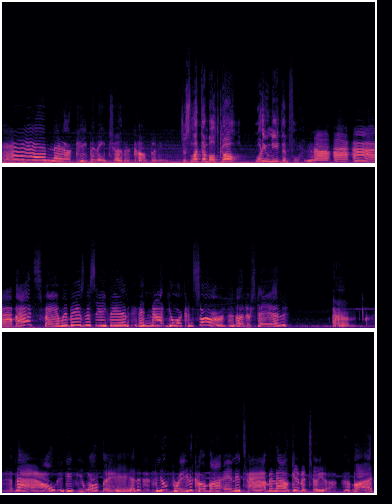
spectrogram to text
And they're keeping each other company. Just let them both go! What do you need them for? Nah, uh, uh, that's family business, Ethan, and not your concern, understand? now, if you want the head, feel free to come by any time and I'll give it to you. But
